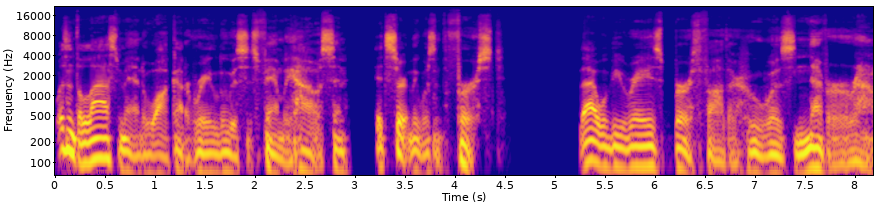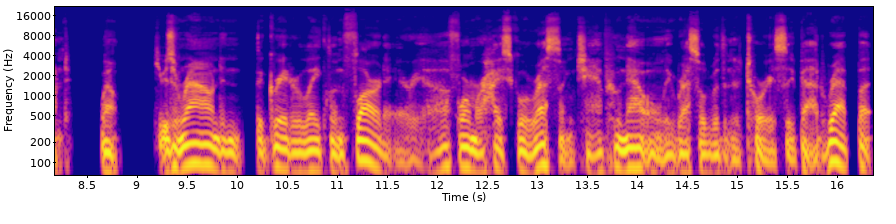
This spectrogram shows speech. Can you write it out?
Wasn't the last man to walk out of Ray Lewis's family house, and it certainly wasn't the first. That would be Ray's birth father, who was never around. Well, he was around in the greater Lakeland, Florida area, a former high school wrestling champ who now only wrestled with a notoriously bad rep, but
